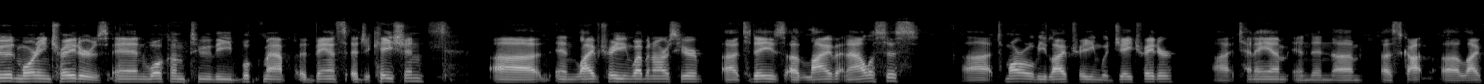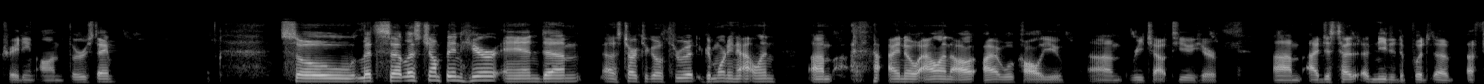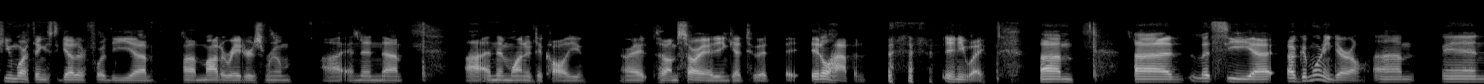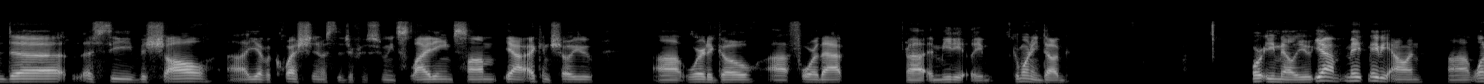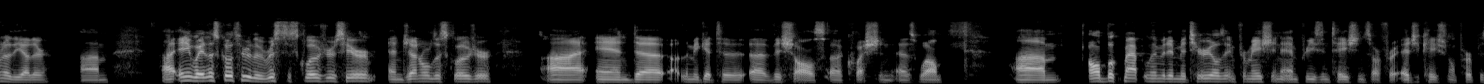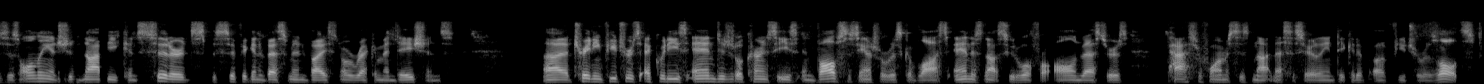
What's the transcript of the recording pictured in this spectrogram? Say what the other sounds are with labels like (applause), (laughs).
Good morning, traders, and welcome to the Bookmap Advanced Education uh, and live trading webinars here. Uh, today's a live analysis. Uh, tomorrow will be live trading with Jay Trader uh, at 10 a.m. and then um, uh, Scott live trading on Thursday. So let's let's jump in here and um, start to go through it. Good morning, Alan. Um, (laughs) I know, Alan, I'll, I will call you, um, reach out to you here. Um, I just had, uh, needed to put a, a, few more things together for the um, uh, moderators room, uh, and then um, uh, and then wanted to call you. All right, so I'm sorry I didn't get to it. it will happen (laughs) anyway. Um, uh, let's see. Uh, good morning, Daryl. Um, and let's see, Vishal, you have a question. What's the difference between sliding, some? Yeah, I can show you where to go for that immediately. Good morning, Doug or email you. Yeah, may, maybe Alan, uh, one or the other. Um, uh, anyway, let's go through the risk disclosures here and general disclosure. Uh, and uh, let me get to uh, Vishal's uh, question as well. Um, all Bookmap limited materials, information, and presentations are for educational purposes only and should not be considered specific investment advice nor recommendations. Uh, trading futures, equities, and digital currencies involves substantial risk of loss and is not suitable for all investors past performance is not necessarily indicative of future results.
